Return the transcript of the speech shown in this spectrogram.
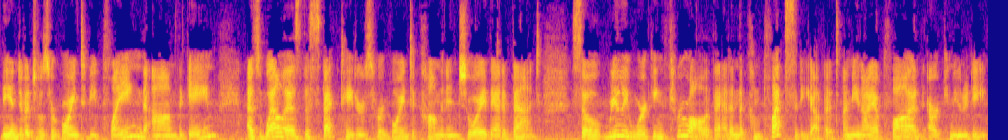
the individuals who are going to be playing um, the game, as well as the spectators who are going to come and enjoy that event. So, really working through all of that and the complexity of it. I mean, I applaud our community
